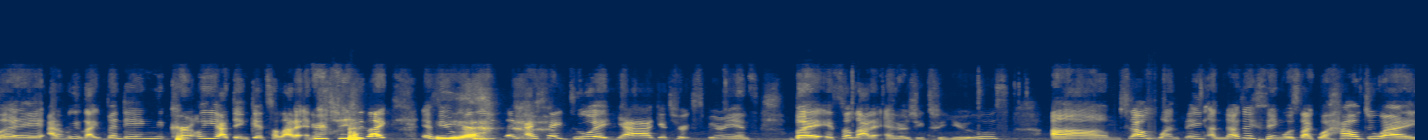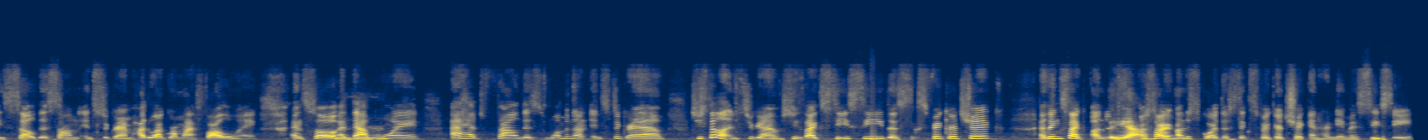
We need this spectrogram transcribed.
but I don't really like vending currently. I think it's a lot of energy. like if you yeah. really, like I say do it, yeah yeah, get your experience, but it's a lot of energy to use. Um, so that was one thing. Another thing was like, well, how do I sell this on Instagram? How do I grow my following? And so mm-hmm. at that mm-hmm. point, I had found this woman on Instagram. She's still on Instagram. She's like CC, the six figure chick. I think it's like under yeah. Oh, sorry, mm-hmm. underscore the six figure chick, and her name is CC.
